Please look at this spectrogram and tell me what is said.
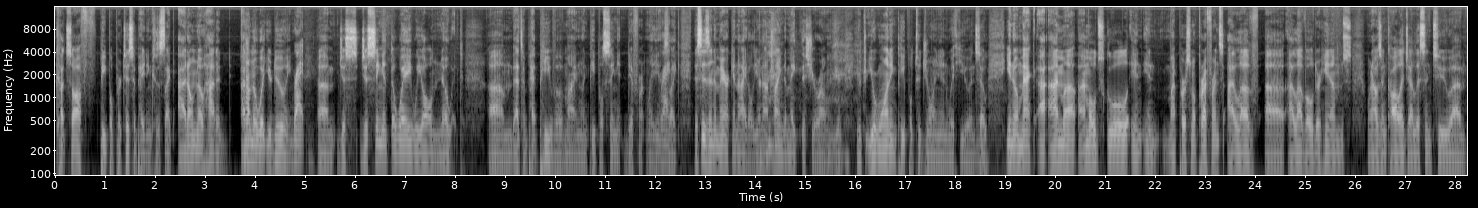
cuts off people participating because it's like I don't know how to I don't know what you're doing. Right. Um, just just sing it the way we all know it. Um, that's a pet peeve of mine when people sing it differently. It's Right. like this isn't American Idol. You're not trying to make this your own. You're you're you're wanting people to join in with you. And so, you know, Mac, I, I'm uh, I'm old school in in my personal preference. I love uh, I love older hymns. When I was in college, I listened to. Um,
